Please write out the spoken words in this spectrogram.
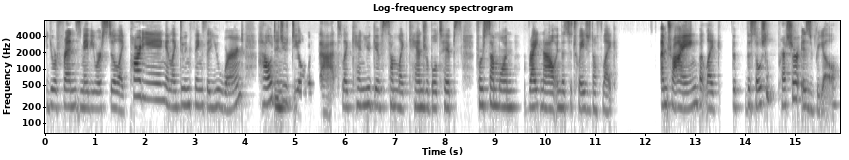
your friends maybe were still like partying and like doing things that you weren't. How did you Mm. deal with that? Like, can you give some like tangible tips for someone right now in the situation of like, I'm trying, but like the the social pressure is real.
